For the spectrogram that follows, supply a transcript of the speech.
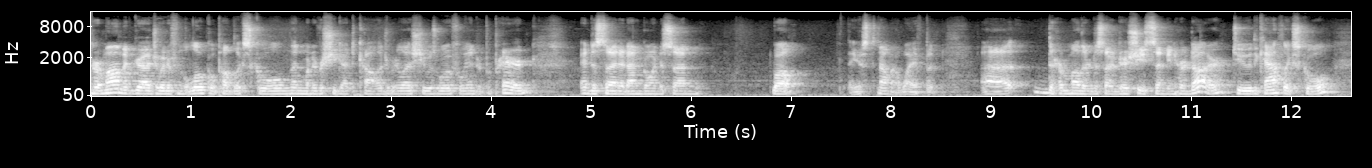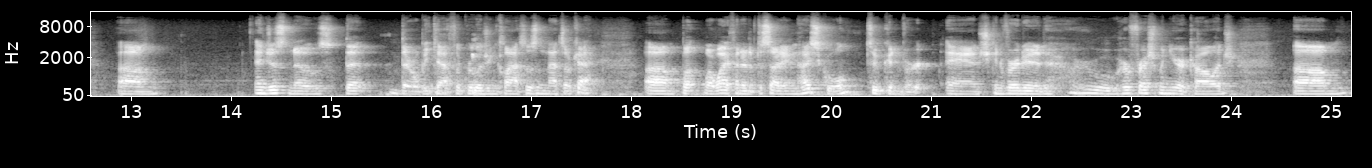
Her mom had graduated from the local public school, and then whenever she got to college, realized she was woefully underprepared, and decided, "I'm going to send." Well, I guess not my wife, but uh, her mother decided she's sending her daughter to the Catholic school. Um, and just knows that there will be Catholic religion classes, and that's okay. Um, but my wife ended up deciding in high school to convert, and she converted her, her freshman year of college. Um,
